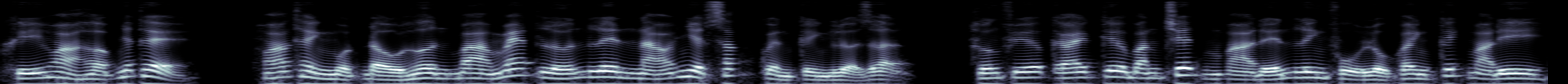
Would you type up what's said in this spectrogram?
khí hòa hợp nhất thể, hóa thành một đầu hơn 3 mét lớn lên náo nhiệt sắc quyền kình lửa giận, hướng phía cái kia bắn chết mà đến linh phủ lục quanh kích mà đi.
